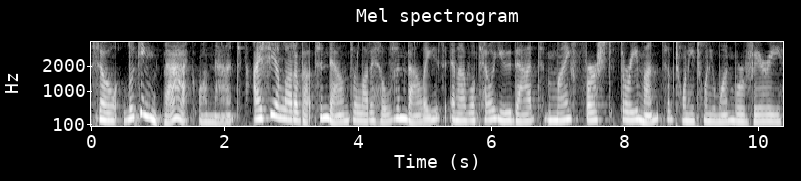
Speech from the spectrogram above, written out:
So, looking back on that, I see a lot of ups and downs, a lot of hills and valleys, and I will tell you that my first three months of 2021 were very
